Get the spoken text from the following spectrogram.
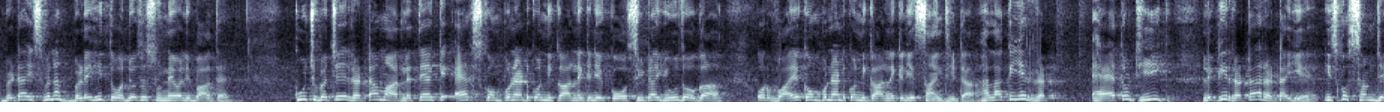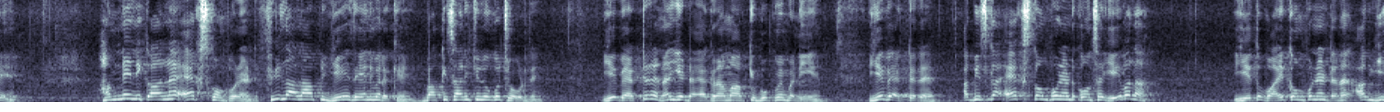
बेटा, इसमें ना बड़े ही तोजो से सुनने वाली बात है। कुछ बच्चे रटा मार लेते हैं कि एक्स कंपोनेंट को निकालने के लिए कोसीटा यूज़ होगा और वाई कंपोनेंट को निकालने के लिए साइन थीटा हालाँकि ये रट है तो ठीक, लेकिन रटा रटा ही है। इसको समझें। हमने निकालना है एक्स कंपोनेंट फ़िलहाल आप ये जहन में रखें। बाकी सारी चीज़ों को छोड़ दें। ये वेक्टर है ना, ये डायग्राम आपकी बुक में बनी है। ये वेक्टर है। अब इसका एक्स कंपोनेंट कौन सा? ये वाला? ये तो वाई कंपोनेंट है ना। अब ये,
